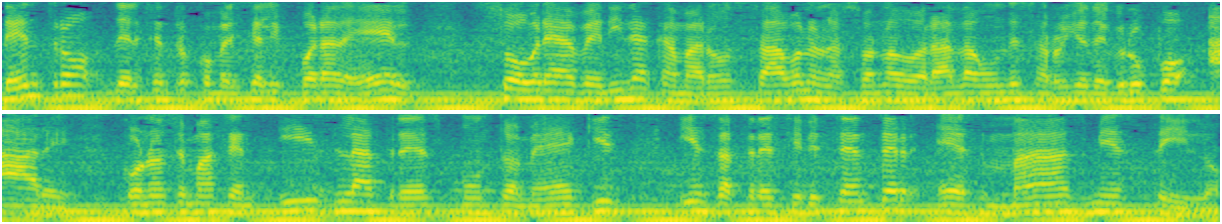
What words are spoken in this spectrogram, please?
dentro del centro comercial y fuera de él. Sobre Avenida Camarón Sábalo en la zona dorada, un desarrollo de grupo ARE. Conoce más en isla3.mx. Isla 3 City Center es más mi estilo.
